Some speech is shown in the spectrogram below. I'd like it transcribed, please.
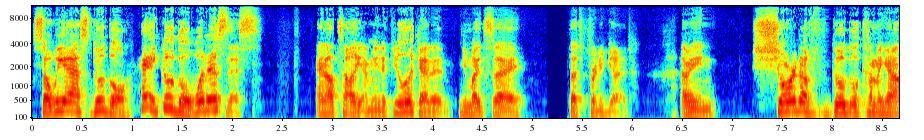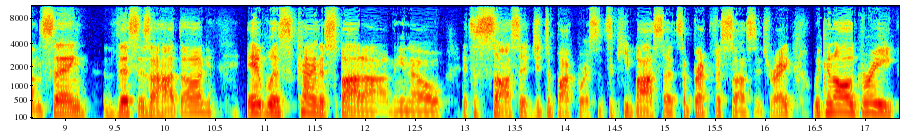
So we asked Google, "Hey Google, what is this?" And I'll tell you, I mean, if you look at it, you might say that's pretty good. I mean, short of Google coming out and saying this is a hot dog, it was kind of spot on. You know, it's a sausage, it's a bockwurst, it's a kielbasa, it's a breakfast sausage, right? We can all agree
